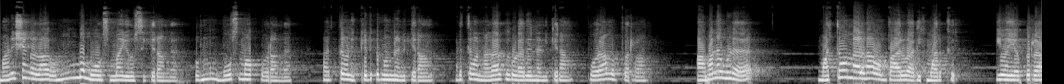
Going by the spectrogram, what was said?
மனுஷங்களா ரொம்ப மோசமா யோசிக்கிறாங்க. ரொம்ப மோசமா போறாங்க. அடுத்தவனை கெடுக்கணும்னு நினைக்கிறான். அடுத்தவன் நல்லா இருக்க கூடாதுன்னு நினைக்கிறான். பொறாமப்படுறான். அவனை விட மத்தவன் மேலதான் அவன் பார்வை அதிகமா இருக்கு. இவன் எப்படா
